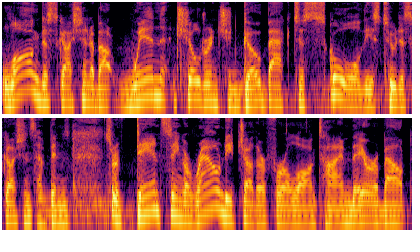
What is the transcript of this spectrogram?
long discussion about when children should go back to school. These two discussions have been sort of dancing around each other for a long time. They are about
